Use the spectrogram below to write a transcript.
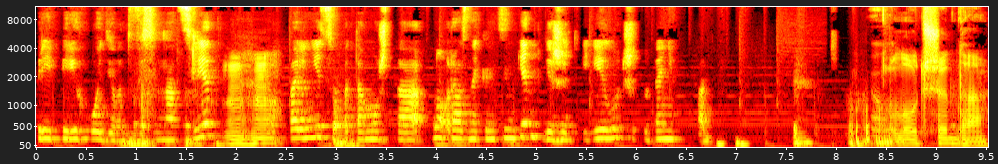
при переходе вот в 18 лет угу. в больницу, потому что ну, разный контингент лежит, и ей лучше туда не попадать. Лучше, да.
